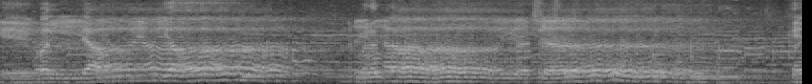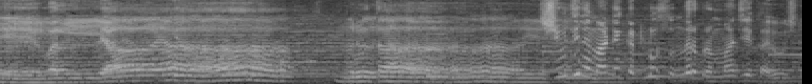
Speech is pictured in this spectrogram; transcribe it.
કેવલ્યાય મૃતાય ચ કેવલ્યાય મૃતાય શિવજીને માટે કેટલું સુંદર બ્રહ્માજીએ કહ્યું છે?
